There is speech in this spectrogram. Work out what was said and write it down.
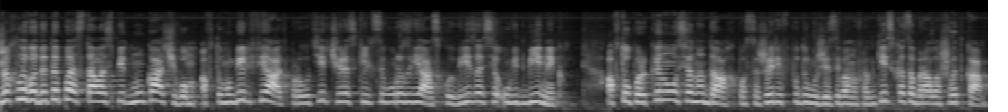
Жахлива ДТП сталося під Мукачевом. Автомобіль «Фіат» пролетів через кільцеву розв'язку і врізався у відбійник. Авто перекинулося на дах. Пасажирів подружжя з Івано-Франківська забрала швидка.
